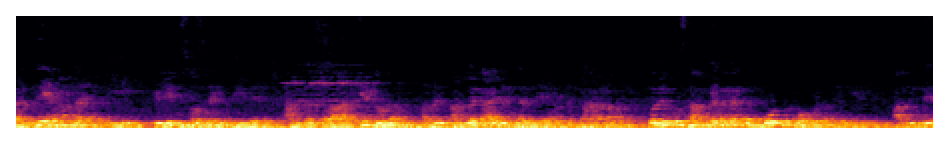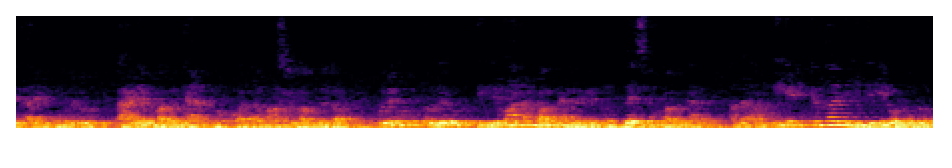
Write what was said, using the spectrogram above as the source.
തന്നെയാണ് ഈ ഫിലിം സൊസൈറ്റിയിലെ അംഗങ്ങളാക്കിയിട്ടുള്ളത് അത് നല്ല കാര്യം തന്നെയാണ്. കാരണം ഒരു സംഘടന മുമ്പോട്ട് പോകണമെങ്കിൽ അതിന്റെതായിട്ടുള്ള ഒരു കാര്യം പറഞ്ഞാൽ പദമാഷ് പറഞ്ഞല്ലോ. ഒരു ഒരു തീരുമാനം പറഞ്ഞാൽ അല്ലെങ്കിൽ നിർദ്ദേശം പറഞ്ഞാൽ അത് അംഗീകരിക്കുന്ന രീതിയിലുള്ളതും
